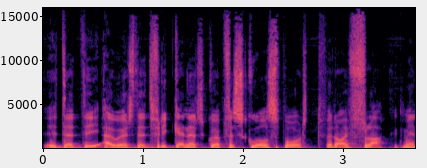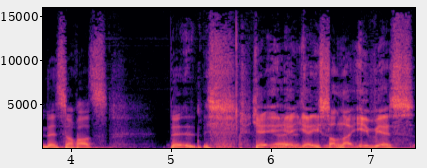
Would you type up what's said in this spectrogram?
dat die ouers dit vir die kinders koop vir skoolsport vir daai vlak. Ek meen dit is nogals dit Jy jy, jy sal naïef wees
